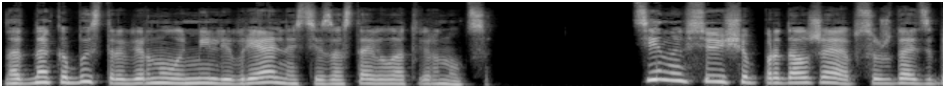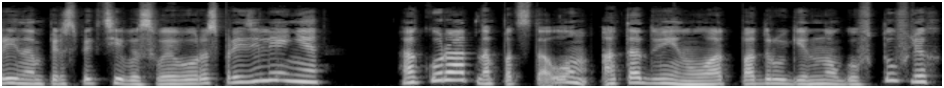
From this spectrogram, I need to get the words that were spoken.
однако быстро вернула Милли в реальность и заставила отвернуться. Тина, все еще продолжая обсуждать с Брином перспективы своего распределения, аккуратно под столом отодвинула от подруги ногу в туфлях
